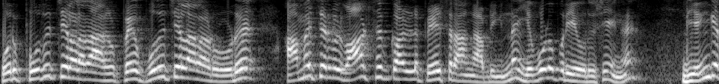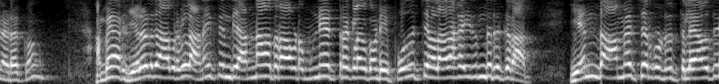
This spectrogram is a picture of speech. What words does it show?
ஒரு பொதுச் செயலாளராக பே- பொதுச் செயலாளரோடு அமைச்சர்கள் வாட்ஸ்அப் காலில் பேசுகிறாங்க அப்படிங்கன்னா எவ்வளோ பெரிய ஒரு விஷயங்க? இது எங்கே நடக்கும்? அம்மையார் ஜெயலலிதா அவர்கள் அனைத்து இந்திய அண்ணா திராவிட முன்னேற்ற கழகத்தினுடைய பொதுச் செயலாளராக இருந்திருக்கிறார். எந்த அமைச்சர் கூட்டத்திலாவது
